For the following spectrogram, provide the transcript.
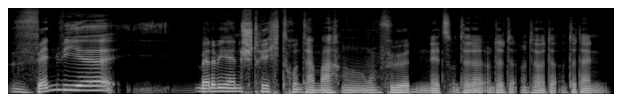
Wenn wir mehr oder weniger einen Strich drunter machen würden, jetzt unter, unter, unter, unter dein,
